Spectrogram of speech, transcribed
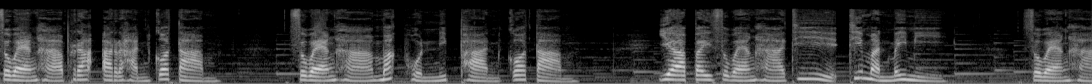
แสวงหาพระอรหันต์ก็ตาม แสวงหามรรคผลนิพพานก็ตาม อย่าไปแสวงหาที่ที่มันไม่มีแสวงหา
